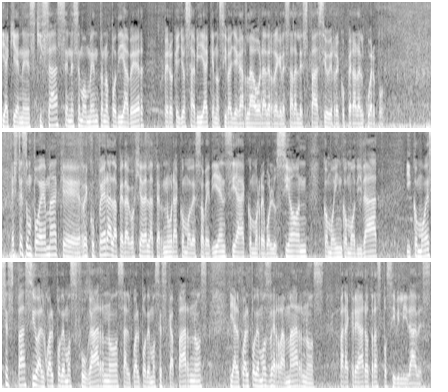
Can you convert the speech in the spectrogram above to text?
y a quienes quizás en ese momento no podía ver, pero que yo sabía que nos iba a llegar la hora de regresar al espacio y recuperar al cuerpo. Este es un poema que recupera la pedagogía de la ternura como desobediencia, como revolución, como incomodidad, y como ese espacio al cual podemos fugarnos, al cual podemos escaparnos y al cual podemos derramarnos para crear otras posibilidades.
